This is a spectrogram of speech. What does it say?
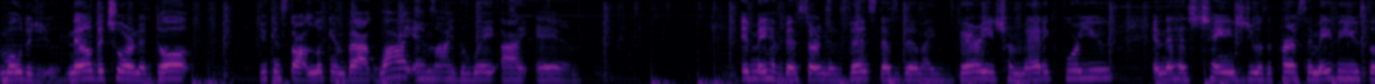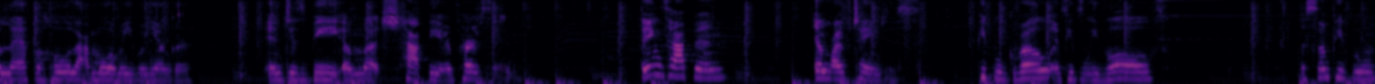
molded you. Now that you're an adult, you can start looking back. Why am I the way I am? It may have been certain events that's been like very traumatic for you and that has changed you as a person. Maybe you used to laugh a whole lot more when you were younger and just be a much happier person. Things happen and life changes. People grow and people evolve. But some people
